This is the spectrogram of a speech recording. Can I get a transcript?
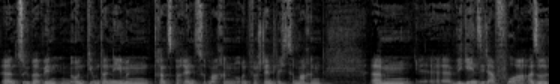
äh, zu überwinden und die Unternehmen transparent zu machen und verständlich zu machen. Ähm, äh, wie gehen Sie da vor? Also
